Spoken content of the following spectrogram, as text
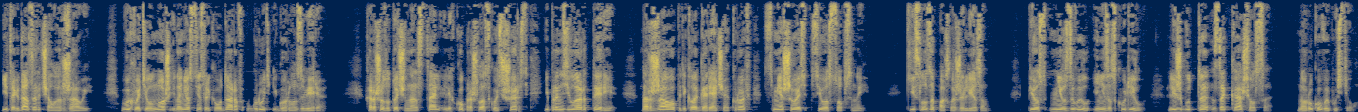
И тогда зарычал ржавый. Выхватил нож и нанес несколько ударов в грудь и горло зверя. Хорошо заточенная сталь легко прошла сквозь шерсть и пронзила артерии. На ржавого потекла горячая кровь, смешиваясь с его собственной. Кисло запахло железом. Пес не взвыл и не заскулил, лишь будто закашлялся, но руку выпустил.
